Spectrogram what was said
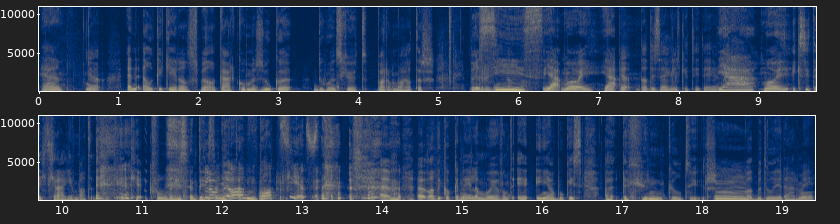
ja, Ja, en elke keer als we elkaar komen zoeken, doen we een scheut warm water. precies. Ja, mooi. Ja, Ja, dat is eigenlijk het idee. hè? ja mooi. Ik zit echt graag in bad. Ik, ik, ik voel deze, deze Klopt, ja, een bad, yes. Ehm, eh, wat ik ook een hele mooie vond i- in jouw boek is eh, de guncultuur. Wat, wat bedoel je daarmee?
